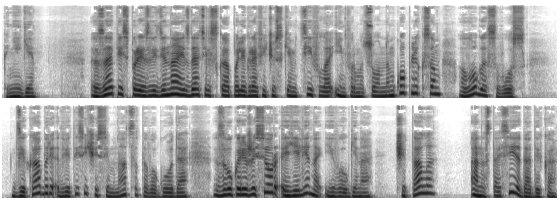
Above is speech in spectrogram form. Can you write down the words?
книги. Запись произведена издательско-полиграфическим Тифло-информационным комплексом «Логос ВОЗ». Декабрь 2017 года. Звукорежиссер Елена Иволгина. Читала Анастасия Дадыка.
